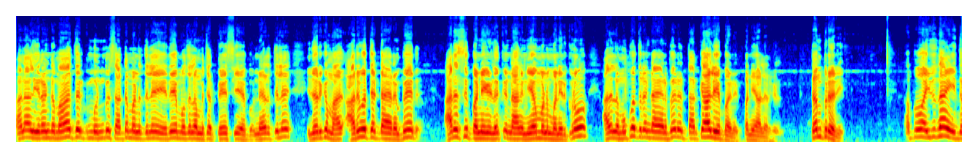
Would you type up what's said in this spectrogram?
ஆனால் இரண்டு மாதத்திற்கு முன்பு சட்டமன்றத்தில் இதே முதலமைச்சர் பேசிய நேரத்தில் இது வரைக்கும் அறுபத்தெட்டாயிரம் பேர் அரசு பணிகளுக்கு நாங்கள் நியமனம் பண்ணியிருக்கிறோம். அதில் முப்பத்தி ரெண்டாயிரம் பேர் தற்காலிக பணி பணியாளர்கள். டெம்பரரி அப்போது இதுதான் இது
